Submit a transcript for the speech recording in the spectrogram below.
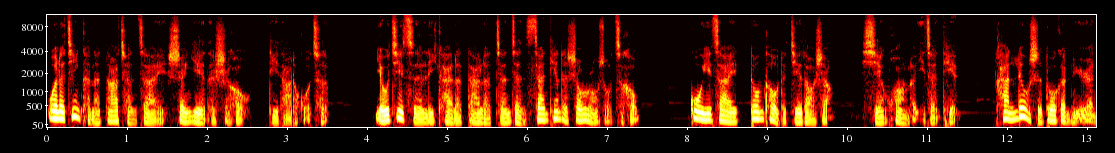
为了尽可能搭乘在深夜的时候抵达的火车，游纪子离开了待了整整三天的收容所之后，故意在敦厚的街道上。闲晃了一整天，和六十多个女人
